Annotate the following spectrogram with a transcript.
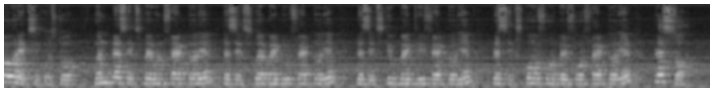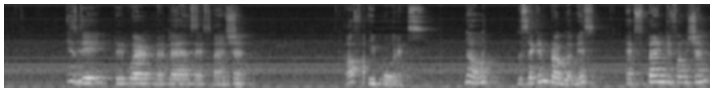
power x equals to 1 plus x by 1 factorial plus x square by 2 factorial plus x cube by 3 factorial plus x power 4 by 4 factorial plus so on is the required Maclaurin's expansion of e power x. Now the second problem is expand the function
